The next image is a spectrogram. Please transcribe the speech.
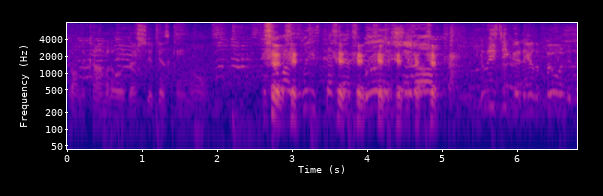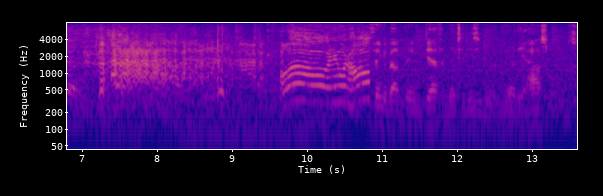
put on the Commodores. That shit just came on. Somebody please cut that bullshit off. At least he couldn't hear the booing today. Hello, anyone home? The thing about being deaf, it makes it easy to ignore the assholes.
